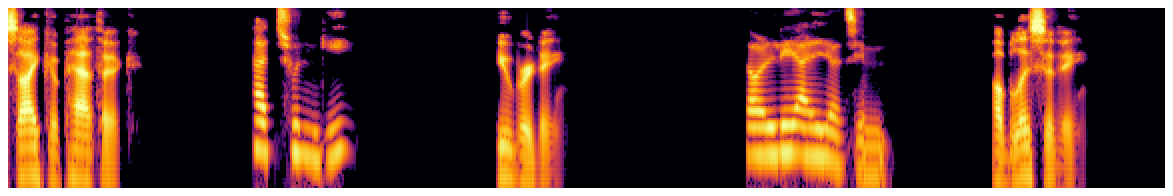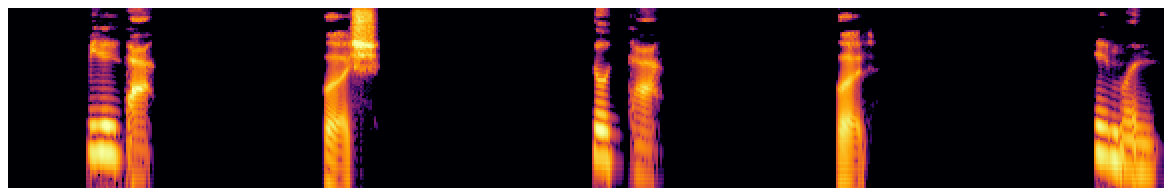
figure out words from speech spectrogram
psychopathic, 사춘기, puberty, 널리 알려짐, publicity, 밀다, push, 놓다, put, 질문,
